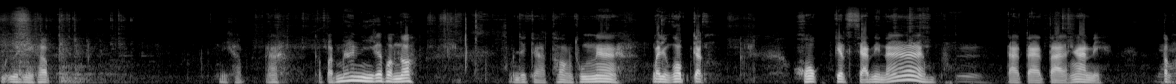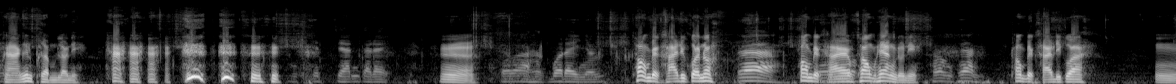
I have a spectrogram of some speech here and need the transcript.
มืออื่นนี่ครับ นี่ครับอะก็ประมาณนี้ครับผมเนาะบรรยากาศท้องทุ่งหน้าว่าอย่างงบจากหกเจ็ดแสนนี่นะอืมตายตายตายงานนี่ ต้องหาเงินเพิ่มแล้วนี่เจ็ดแสนก็ได้ เออแต่ว่าหักบ่ได้หยังท่องไปขายดีกว่าเนาะเออท่องไปขายท่องแพงเดี๋ยวนี้ท่องแพงท่องไปขายดีกว่า อืม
